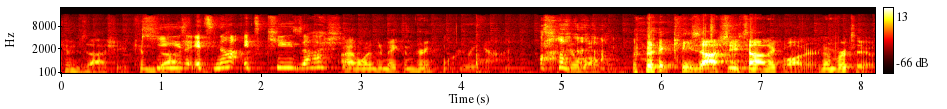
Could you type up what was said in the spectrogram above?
Kimzashi. Kiz, Kimzashi. it's not, it's Kizashi. I wanted to make them drink more. oh my god. You're welcome. Kizashi tonic water, number two.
